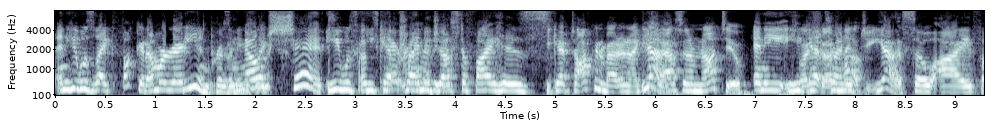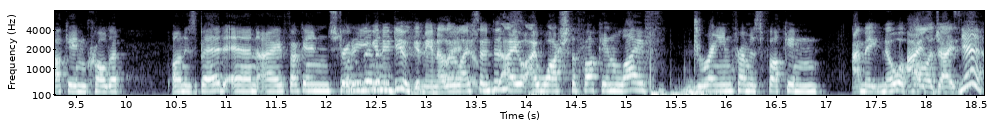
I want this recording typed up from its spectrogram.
And he was like, fuck it, I'm already in prison. He no was like, shit. He was he Let's kept trying to rid of these. justify his He kept talking about it and I kept Yeah. asking him not to. and he he So kept trying him to yeah. So I fucking crawled up on his bed and I fucking What are strangled you him. gonna and- do? Give me another life sentence? I I watched the fucking life drain from his fucking I make no apologize. yeah,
